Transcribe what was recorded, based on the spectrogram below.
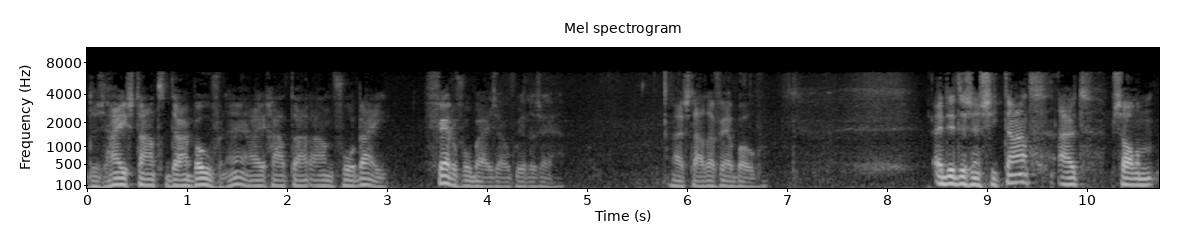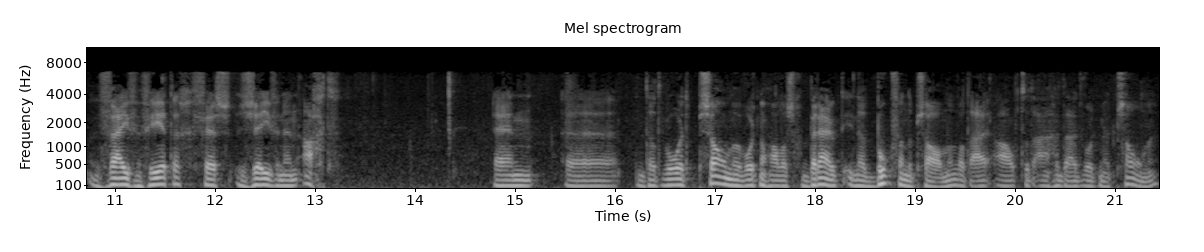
Dus hij staat daarboven, hè? hij gaat daaraan voorbij. Ver voorbij zou ik willen zeggen. Hij staat daar ver boven. En dit is een citaat uit Psalm 45, vers 7 en 8. En uh, dat woord psalmen wordt nogal eens gebruikt in dat boek van de psalmen, wat altijd aangeduid wordt met psalmen.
